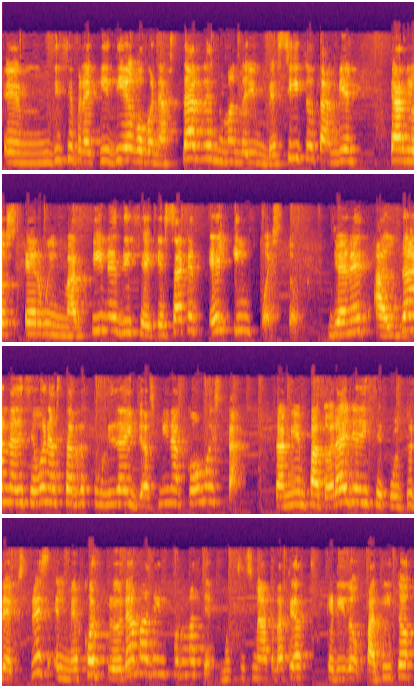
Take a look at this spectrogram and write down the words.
Em, dice por aquí Diego, buenas tardes, me manda ahí un besito. También Carlos Erwin Martínez dice que saquen el impuesto. Janet Aldana dice, buenas tardes comunidad y Yasmina, ¿cómo están? También Pato Araya dice Cultura Express, el mejor programa de información. Muchísimas gracias, querido Patito,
